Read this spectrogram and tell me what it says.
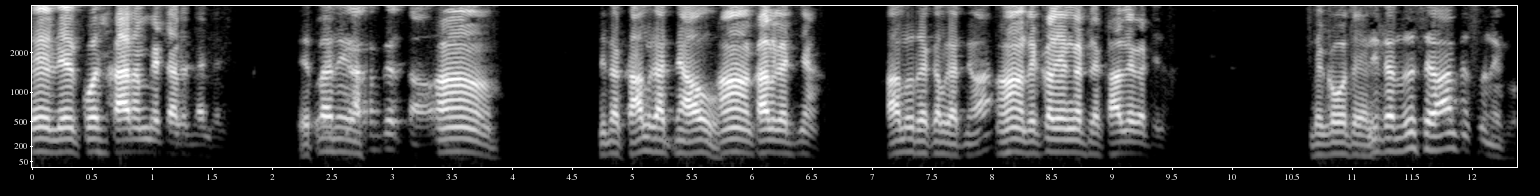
లేదు లేదు కోసి కారం పెట్టాలి దాంట్లో ఎట్లా నీ ఆ, దీని కాలు కట్టినావు ఆ, కాలు కట్టినా. కాలు రెక్కలు కట్టినావా? ఆ, రెక్కలు ఏం కట్టలే కాళ్ళే కట్టిన. దగ్గపోతాయి దీంట్లో చూసి ఏమనిపిస్తుంది నీకు?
